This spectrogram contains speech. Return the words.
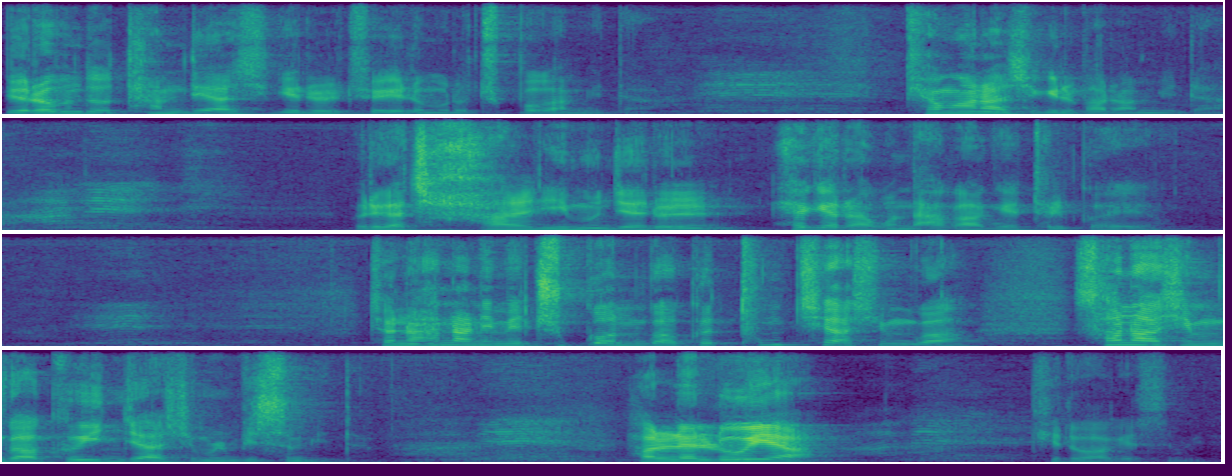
여러분도 담대하시기를 주의 이름으로 축복합니다. 평안하시길 바랍니다. 우리가 잘 이 문제를 해결하고 나가게 될 거예요. 저는 하나님의 주권과 그 통치하심과 선하심과 그 인자하심을 믿습니다. 할렐루야. 기도하겠습니다.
